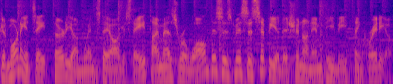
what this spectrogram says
Good morning. It's 8:30 on Wednesday, August 8th. I'm Ezra Wall. This is Mississippi Edition on MPB Think Radio.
